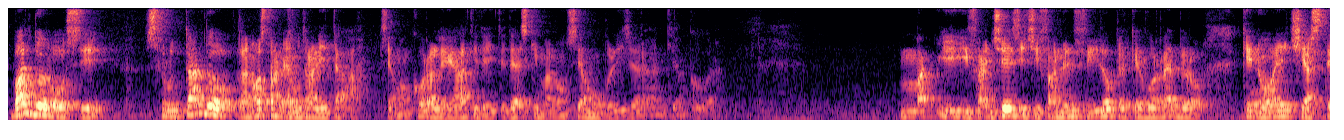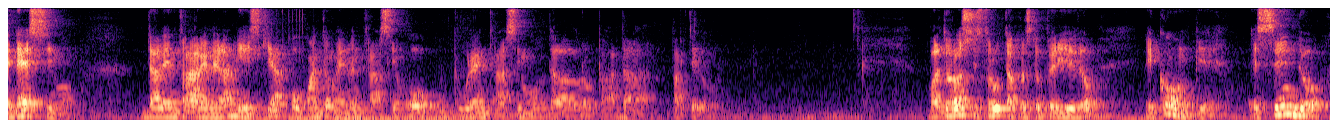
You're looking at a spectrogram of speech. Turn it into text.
Baldo Rossi, sfruttando la nostra neutralità, siamo ancora alleati dei tedeschi ma non siamo belligeranti ancora. Ma i francesi ci fanno il filo perché vorrebbero che noi ci astenessimo dall'entrare nella mischia o quantomeno entrassimo, oppure entrassimo dalla, loro par dalla parte loro. Valdorossi sfrutta questo periodo e compie, essendo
